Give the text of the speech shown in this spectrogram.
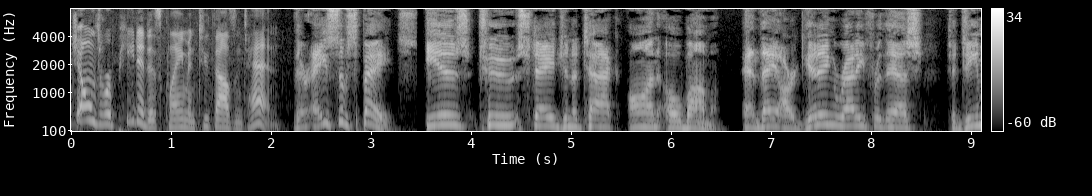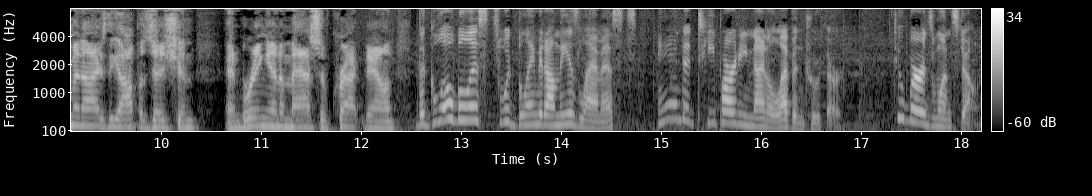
Jones repeated his claim in 2010. Their ace of spades is to stage an attack on Obama. And they are getting ready for this to demonize the opposition and bring in a massive crackdown. The globalists would blame it on the Islamists and a Tea Party 9 11 truther. Two birds, one stone.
